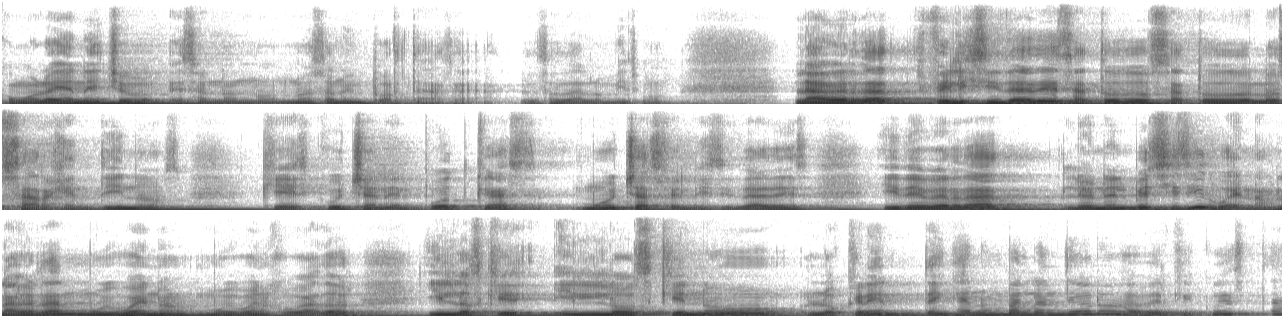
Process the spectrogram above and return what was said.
como lo hayan hecho, eso no, no, no eso no importa, eso da lo mismo. La verdad, felicidades a todos, a todos los argentinos que escuchan el podcast. Muchas felicidades. Y de verdad, Leonel Messi sí, bueno, la verdad, muy bueno, muy buen jugador. Y los que, y los que no lo creen, tengan un balón de oro, a ver qué cuesta.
